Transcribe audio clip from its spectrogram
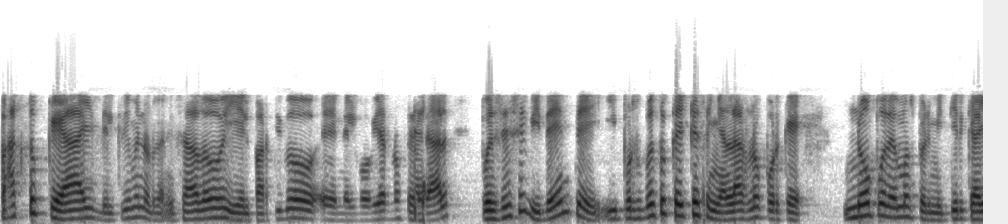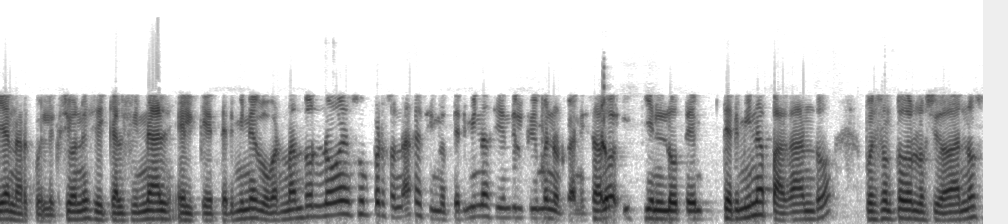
pacto que hay del crimen organizado y el partido en el gobierno federal, pues es evidente y por supuesto que hay que señalarlo porque no podemos permitir que haya narcoelecciones y que al final el que termine gobernando no es un personaje, sino termina siendo el crimen organizado y quien lo termina pagando pues son todos los ciudadanos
